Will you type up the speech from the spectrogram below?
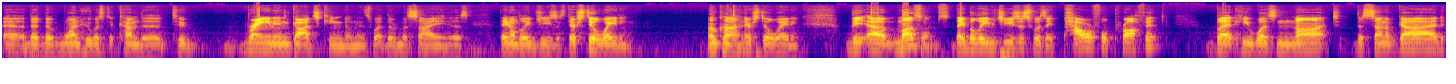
uh, the the one who was to come to to reign in God's kingdom is what the Messiah is. They don't believe Jesus. They're still waiting. Okay. They're still waiting. The uh, Muslims they believe Jesus was a powerful prophet, but he was not the Son of God.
